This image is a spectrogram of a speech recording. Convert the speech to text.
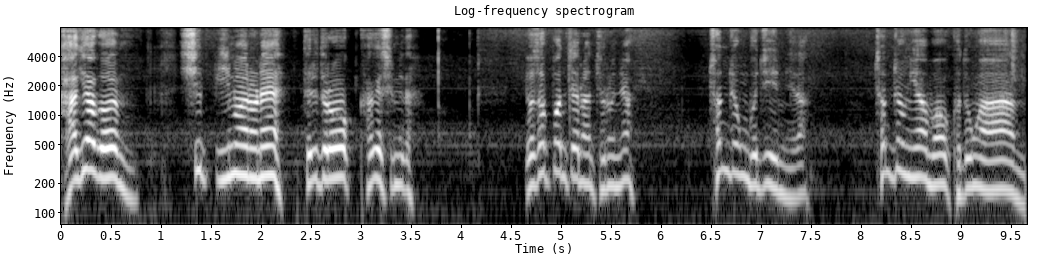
가격은 12만원에 드리도록 하겠습니다. 여섯 번째 난초는요 천종무지입니다. 천종이야 뭐 그동안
